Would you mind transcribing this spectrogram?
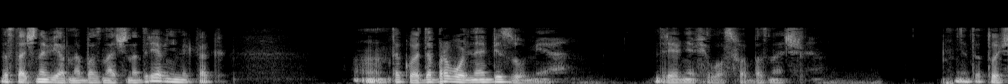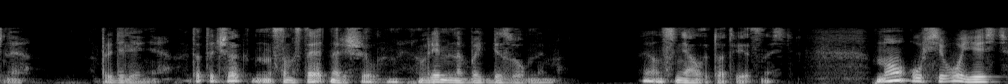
достаточно верно обозначено древними как такое добровольное безумие. Древние философы обозначили. Это точное определение. Этот человек самостоятельно решил временно быть безумным. И он снял эту ответственность. Но у всего есть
